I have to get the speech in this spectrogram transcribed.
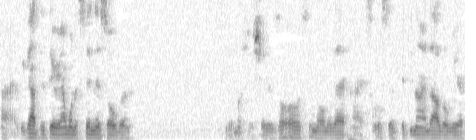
Alright, we got the Ethereum. I want to send this over. See how much this shit is. Oh, send all of that. Alright, so we'll send $59 over here.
